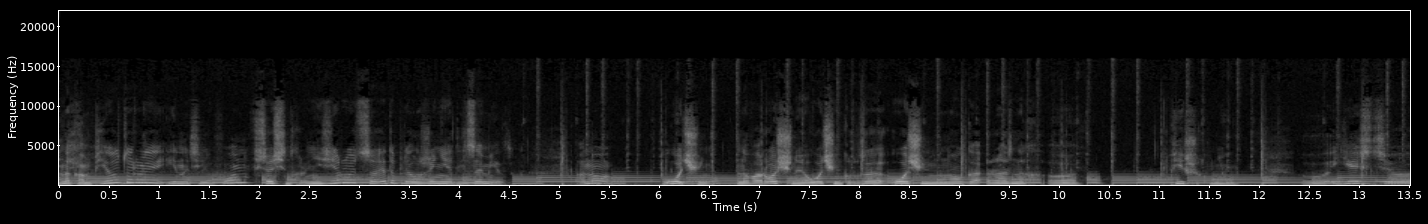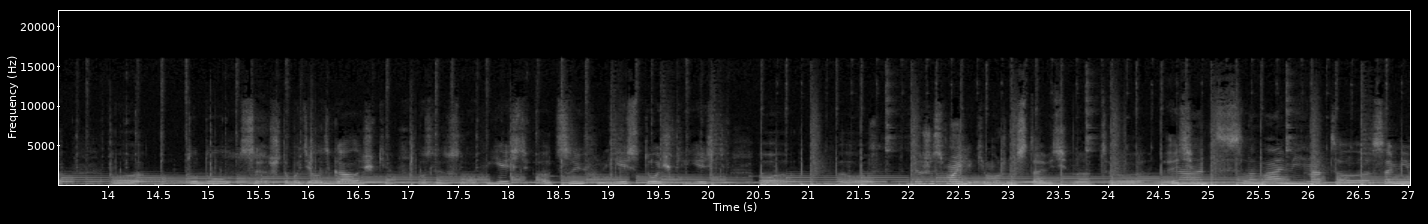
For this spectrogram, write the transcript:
на компьютеры, и на телефон. Все синхронизируется. Это приложение для заметок. Оно очень навороченное, очень крутое, очень много разных э, фишек в нем. Э, Есть э, э, туду, чтобы делать галочки возле слов. Есть цифры, есть точки, есть даже смайлики можно ставить над этим, Над словами. над самим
